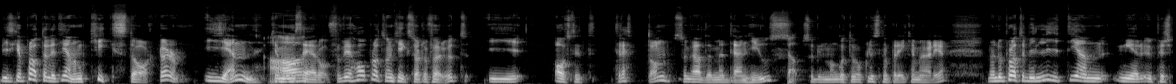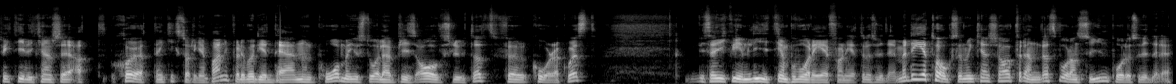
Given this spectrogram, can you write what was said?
Vi ska prata lite grann om Kickstarter. Igen, kan man Ja. väl säga då. För vi har pratat om Kickstarter förut. I avsnitt 13 som vi hade med Dan Hughes. Ja. Så vill man gå tillbaka och lyssna på det kan man göra det. Men då pratar vi lite grann mer ur perspektivet kanske att sköta en Kickstarter-kampanj. För det var det Dan höll på med just då. Eller hade precis avslutat för Cora Quest. Sen gick vi in lite grann på våra erfarenheter och så vidare. Men det är ett tag sedan det kanske har förändrats våran syn på det och så vidare.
